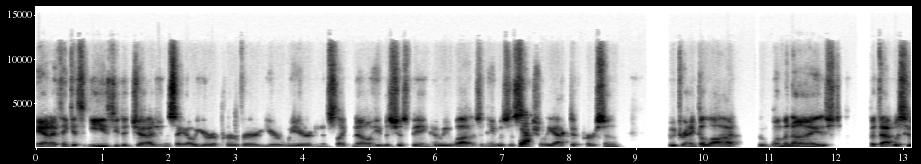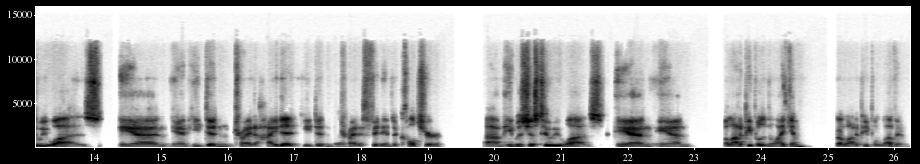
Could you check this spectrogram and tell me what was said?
and I think it's easy to judge and say, "Oh, you're a pervert, you're weird," and it's like, no, he was just being who he was, and he was a Yeah. sexually active person who drank a lot, who womanized, but that was who he was, and and he didn't try to hide it. He didn't Yeah. try to fit into culture. Um, he was just who he was, and and a lot of people didn't like him, but a lot of people love him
